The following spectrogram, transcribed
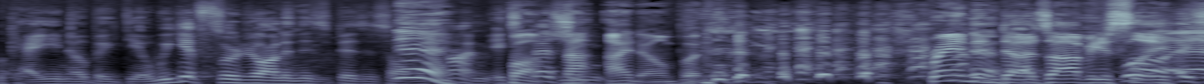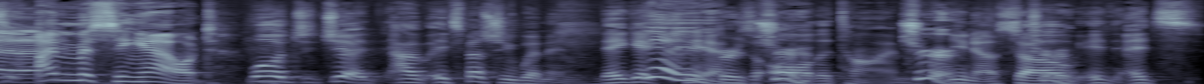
okay, you know, big deal. We get flirted on in this business all Yeah. the time. Well, not, I don't, but Brandon does. Obviously, Well, I'm missing out. well, j- j- uh, especially women. They get Yeah, yeah, creepers sure. all the time. Sure, You know, so sure. it, it's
